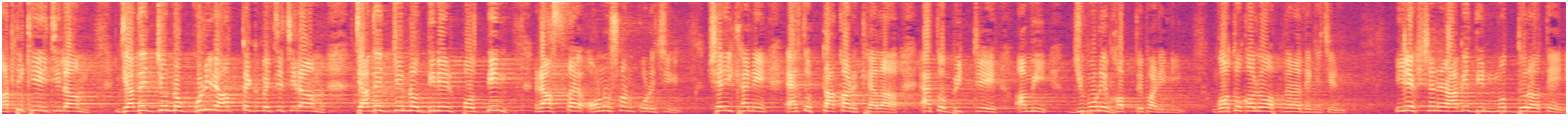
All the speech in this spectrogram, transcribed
লাঠি খেয়েছিলাম, যাদের জন্য গুলির হাত থেকে বেঁচেছিলাম, যাদের জন্য দিনের পর দিন রাস্তায় অনশন করেছি, সেইখানে এত টাকার খেলা, এত বিট্রে আমি জীবনে ভাবতে পারিনি। গতকালও আপনারা দেখেছেন ইলেকশনের আগের দিন মধ্যরাতে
